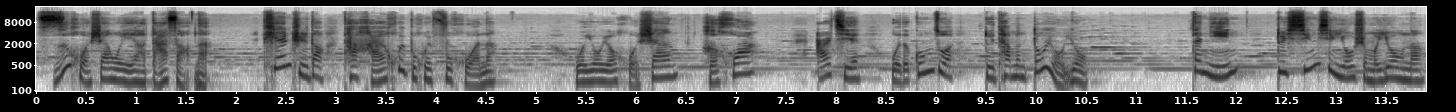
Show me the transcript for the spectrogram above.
死火山我也要打扫呢。天知道它还会不会复活呢？我拥有火山和花，而且我的工作对他们都有用。但您对星星有什么用呢？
